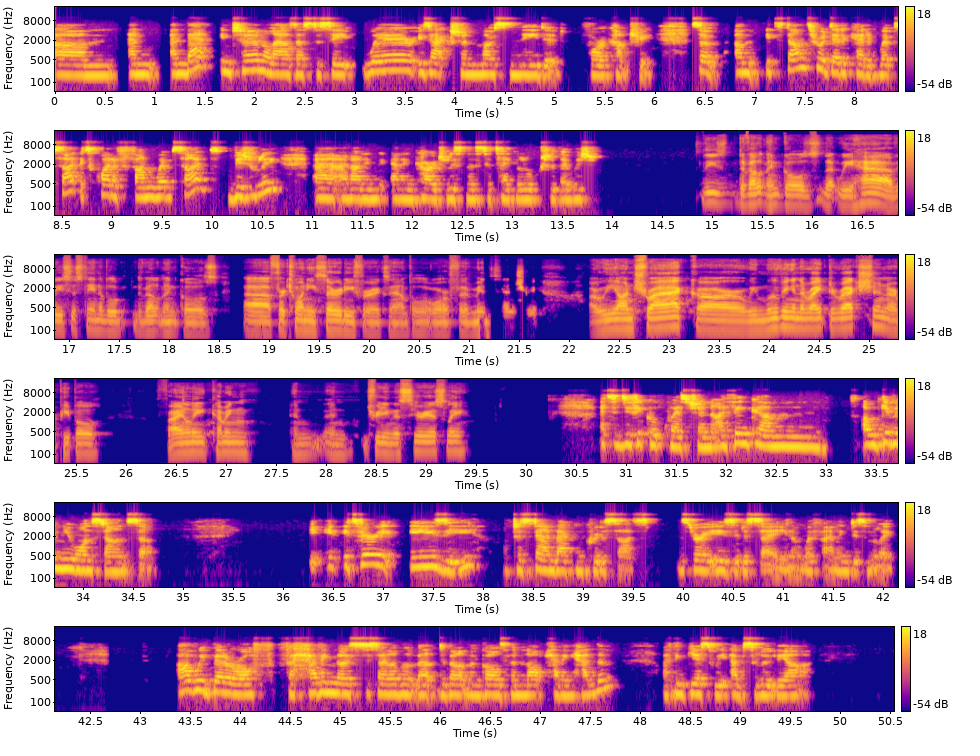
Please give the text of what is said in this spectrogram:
Um, and, and that in turn allows us to see where is action most needed for a country. So um, it's done through a dedicated website. It's quite a fun website visually, uh, and I'd, I'd encourage listeners to take a look should they wish these development goals that we have, these sustainable development goals uh, for 2030, for example, or for mid-century, are we on track? Are we moving in the right direction? Are people finally coming and, and treating this seriously? It's a difficult question. I think um, I would give a nuanced answer. It, it's very easy to stand back and criticize. It's very easy to say, you know, we're failing dismally. Are we better off for having those sustainable development goals than not having had them? I think, yes, we absolutely are.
